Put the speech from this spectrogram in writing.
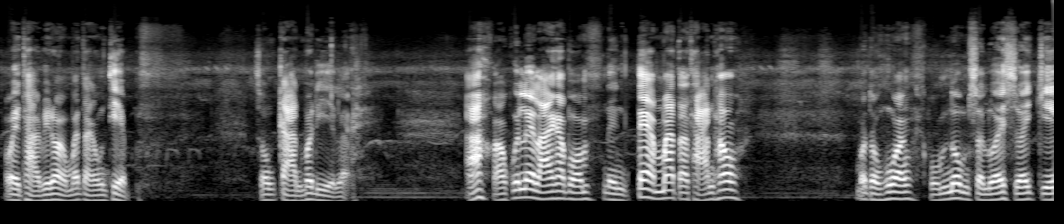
เอาไปถ่ายพี่น้องมาจากกรุงเทพสงการพอดีแหละ อาขอบคุณหลายๆครับผมหนึ่งแต้มมาตรฐานเท่าไม่ต้องห่วง ผมนุ่มสลวยสวยเก๋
